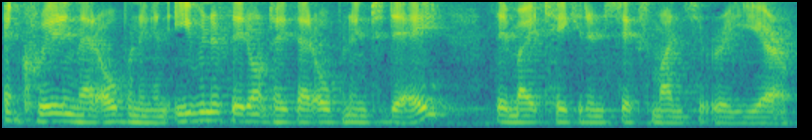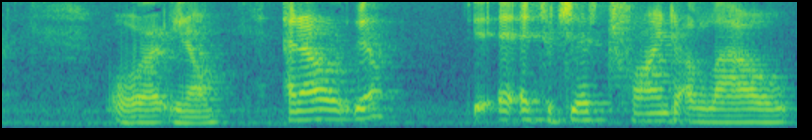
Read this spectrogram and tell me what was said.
and creating that opening and even if they don't take that opening today, they might take it in 6 months or a year. Or, you know, and I'll, you know, it's just trying to allow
